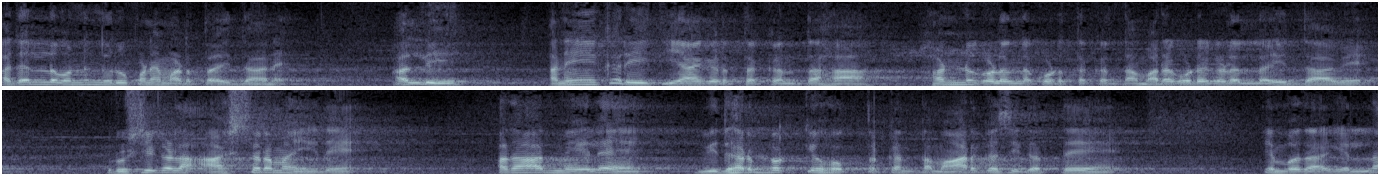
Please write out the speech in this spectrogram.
ಅದೆಲ್ಲವನ್ನು ನಿರೂಪಣೆ ಮಾಡ್ತಾ ಇದ್ದಾನೆ. ಅಲ್ಲಿ ಅನೇಕ ರೀತಿಯಾಗಿರ್ತಕ್ಕಂತಹ ಹಣ್ಣುಗಳನ್ನು ಕೊಡ್ತಕ್ಕಂಥ ಮರಗುಡಗಳೆಲ್ಲ ಇದ್ದಾವೆ. ಋಷಿಗಳ ಆಶ್ರಮ ಇದೆ. ಅದಾದ ಮೇಲೆ ವಿದರ್ಭಕ್ಕೆ ಹೋಗ್ತಕ್ಕಂಥ ಮಾರ್ಗ ಸಿಗತ್ತೆ ಎಂಬುದಾಗೆಲ್ಲ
